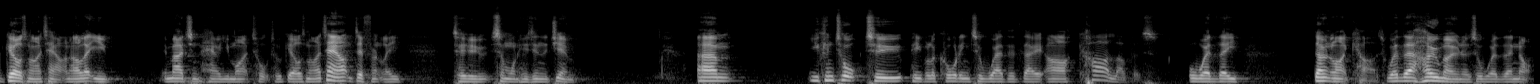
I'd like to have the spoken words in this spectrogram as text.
a girls' night out, and I'll let you imagine how you might talk to a girls' night out differently to someone who's in the gym. Um, you can talk to people according to whether they are car lovers or whether they don't like cars, whether they're homeowners or whether they're not,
